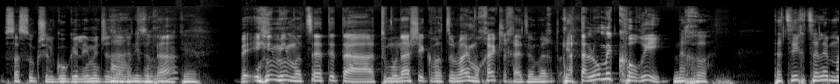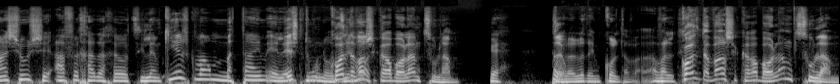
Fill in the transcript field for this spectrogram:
עושה סוג של Google Image הזה אה, אני לתמונה, זוכר, כן. ואם היא מוצאת את התמונה שהיא כבר צולמה, היא מוחקת לך את זה, אומרת, כן. אתה לא מקורי. נכון. אתה צריך לצלם משהו שאף אחד אחר לא צילם, כי יש כבר 200 אלף תמונות. כל דבר. שקרה בעולם צולם. כן. טוב, זהו. לא יודע אם כל דבר, אבל... כל דבר שקרה בעולם צולם.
